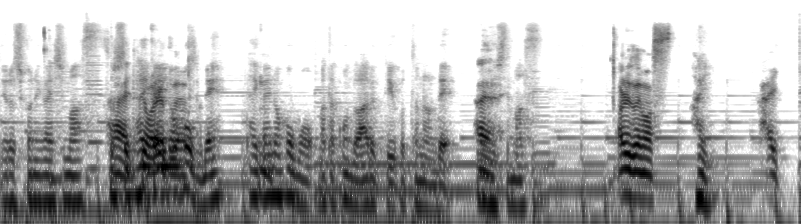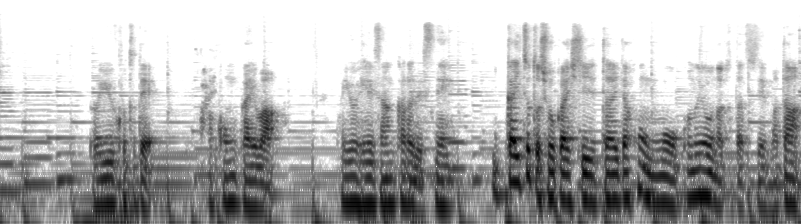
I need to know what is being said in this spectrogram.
よろしくお願いします。そはいして大会の方もね、大会の方もまた今度あるっていうことなので、おはい願いしてます。ありがとうございます。はい。はい。ということで、まあ今回は洋平さんからですね、一回ちょっと紹介していただいた本をこのような形でまた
